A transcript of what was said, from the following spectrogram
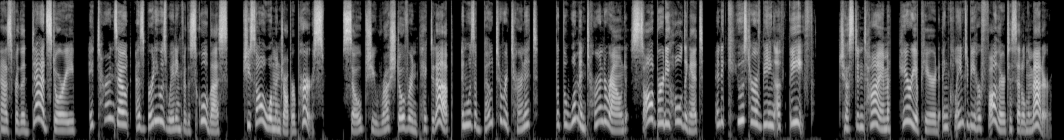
As for the dad story, it turns out as Birdie was waiting for the school bus, she saw a woman drop her purse. So she rushed over and picked it up and was about to return it, but the woman turned around, saw Birdie holding it, and accused her of being a thief. Just in time, Harry appeared and claimed to be her father to settle the matter.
